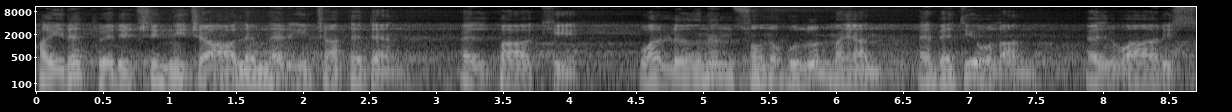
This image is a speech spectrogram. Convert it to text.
hayret verici nice alemler icat eden, El-Baki, varlığının sonu bulunmayan, ebedi olan, El-Varis,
